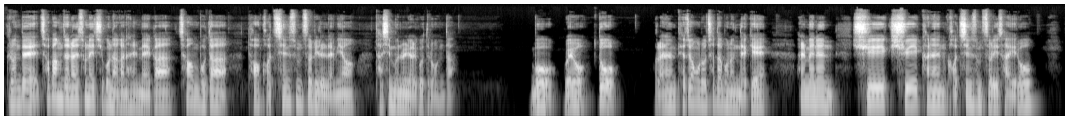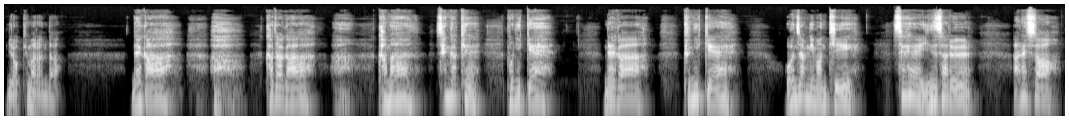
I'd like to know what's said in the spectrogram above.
그런데 처방전을 손에 쥐고 나간 할매가 처음보다 더 거친 숨소리를 내며 다시 문을 열고 들어온다. 뭐, 왜요, 또? 라는 표정으로 쳐다보는 내게 할매는 쉬익 쉬익 하는 거친 숨소리 사이로 이렇게 말한다. 내가, 어, 가다가, 어, 가만 생각해 보니께, 내가 그니께 원장님한테 새해 인사를 안 했어.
